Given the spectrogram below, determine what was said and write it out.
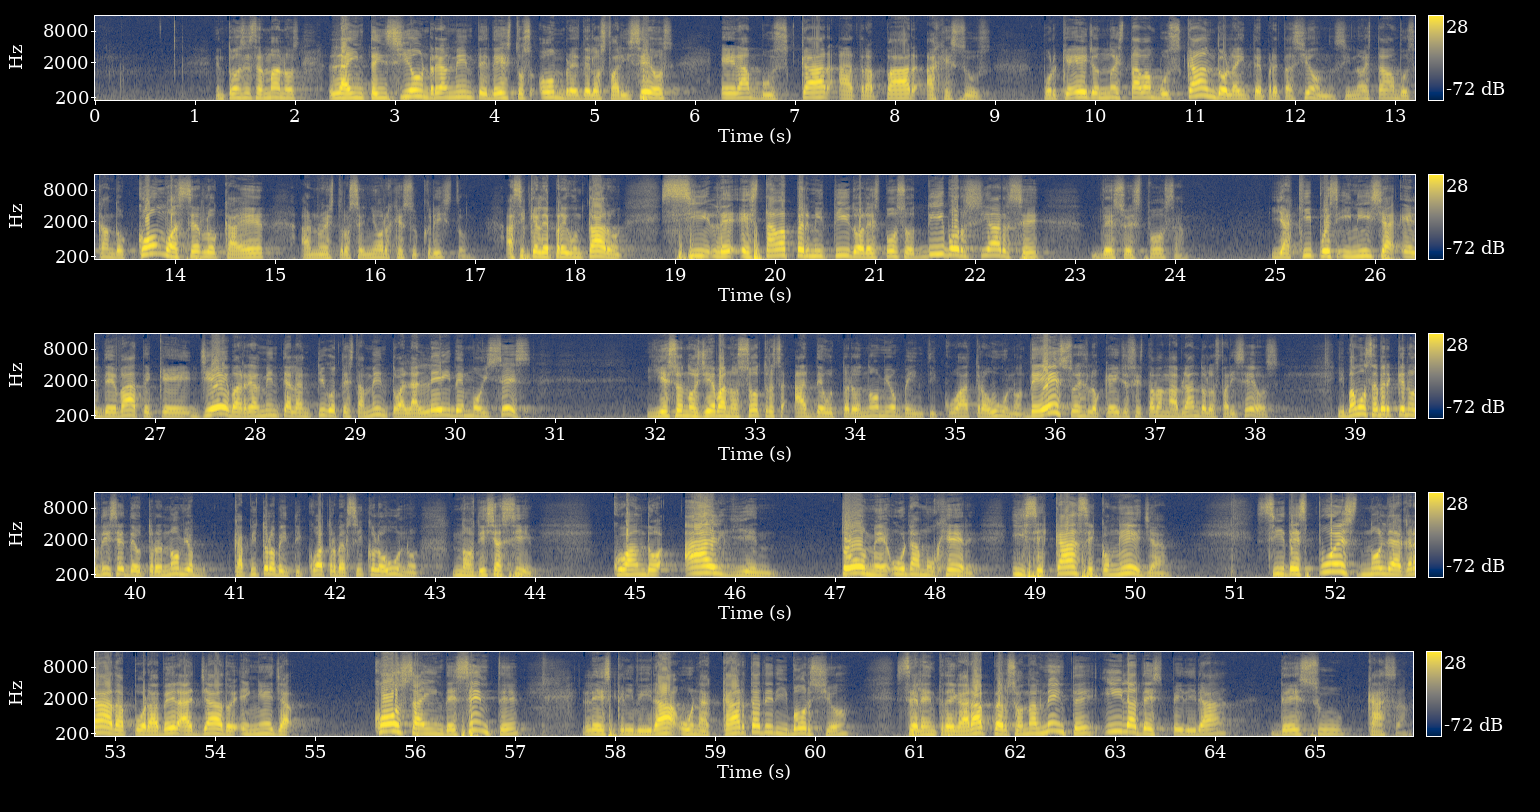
Entonces, hermanos, la intención realmente de estos hombres, de los fariseos, era buscar atrapar a Jesús, porque ellos no estaban buscando la interpretación, sino estaban buscando cómo hacerlo caer a nuestro Señor Jesucristo. Así que le preguntaron si le estaba permitido al esposo divorciarse de su esposa. Y aquí pues inicia el debate que lleva realmente al Antiguo Testamento, a la ley de Moisés. Y eso nos lleva a nosotros a Deuteronomio 24.1. De eso es lo que ellos estaban hablando los fariseos. Y vamos a ver qué nos dice Deuteronomio capítulo 24, versículo 1. Nos dice así, cuando alguien tome una mujer y se case con ella, si después no le agrada por haber hallado en ella cosa indecente, le escribirá una carta de divorcio, se la entregará personalmente y la despedirá de su casa.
